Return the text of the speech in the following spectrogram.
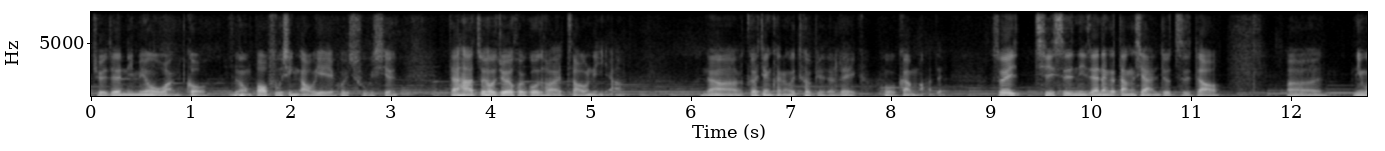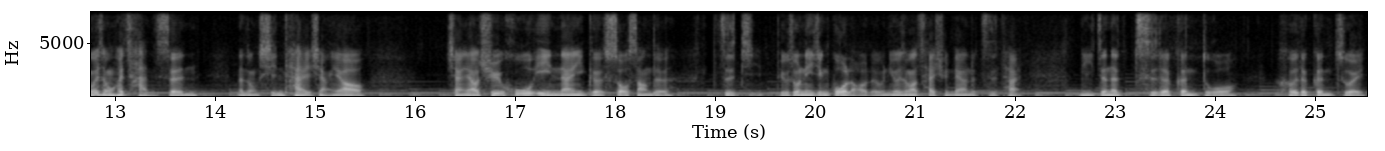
觉得你没有玩够，这种报复性熬夜也会出现，但他最后就会回过头来找你啊，那隔天可能会特别的累或干嘛的，所以其实你在那个当下你就知道，呃，你为什么会产生那种心态，想要想要去呼应那一个受伤的自己，比如说你已经过劳了，你为什么要采取那样的姿态？你真的吃的更多，喝的更醉，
